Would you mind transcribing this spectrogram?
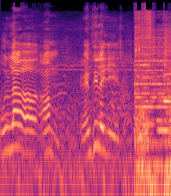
ઉલ્લા આમ વેનથી લઈ જઈએ છીએ.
